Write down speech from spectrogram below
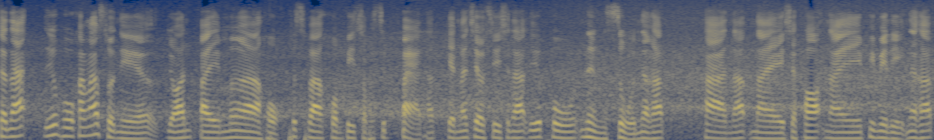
ชนะลิเวอร์พูลครั้งล่าสุดเนี่ยย้อนไปเมื่อ 6 พฤษภาคมปี 2018 ครับ เกมนั้นเชลซีชนะลิเวอร์พูล 1-0 นะครับ ถ้านับในเฉพาะในพรีเมียร์ลีกนะครับ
